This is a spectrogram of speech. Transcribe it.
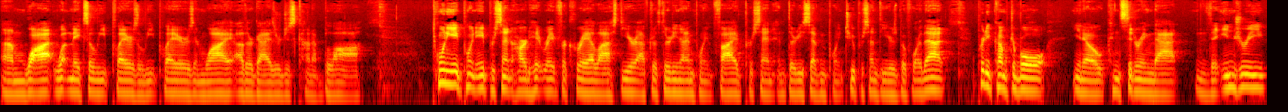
um, why what makes elite players elite players, and why other guys are just kind of blah. 28.8% hard hit rate for Correa last year after 39.5% and 37.2% the years before that. Pretty comfortable, you know, considering that the injury.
